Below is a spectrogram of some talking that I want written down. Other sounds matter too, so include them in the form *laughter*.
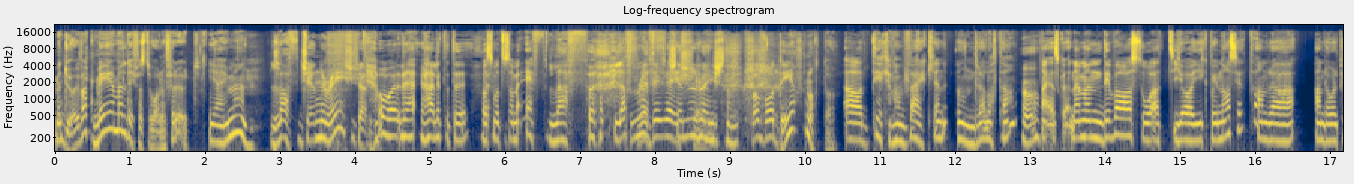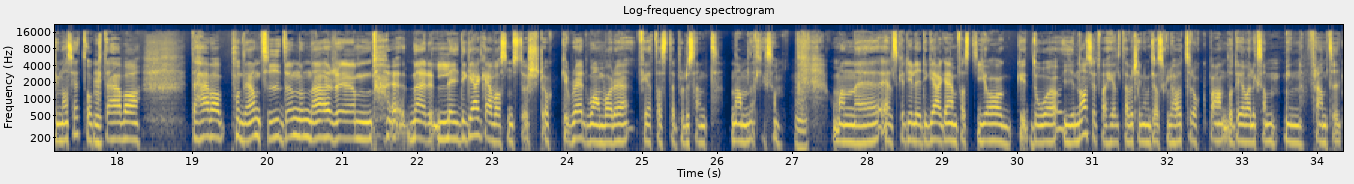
Men du har ju varit med i Melodifestivalen förut. Jajamän. Love Generation. Och vad, det här, härligt att det var som att du sa med F, Love, Love Generation. Vad var det för något då? Ja, det kan man verkligen undra Lotta. Ja. Nej, jag skojar. Nej, men det var så att jag gick på gymnasiet, andra, andra året på gymnasiet och Mm. det, här var, det här var på den tiden när, ehm, *laughs* när Lady Gaga var som störst och Red One var det fetaste producentnamnet. Liksom. Mm. Och man eh, älskade ju Lady Gaga även fast jag då i gymnasiet var helt övertygad om att jag skulle ha ett rockband och det var liksom min framtid.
